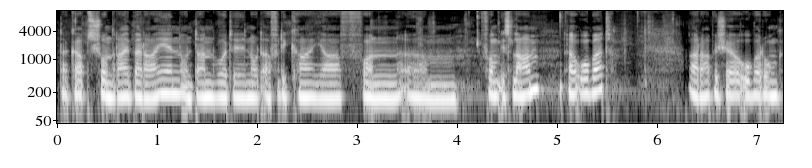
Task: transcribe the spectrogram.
Da gab es schon Reibereien und dann wurde Nordafrika ja von, ähm, vom Islam erobert, arabische Eroberung.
